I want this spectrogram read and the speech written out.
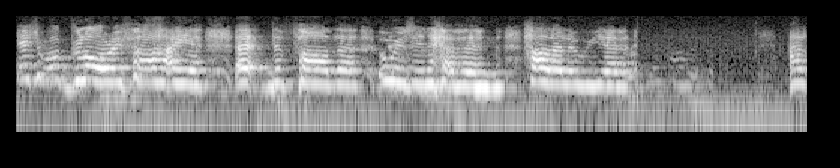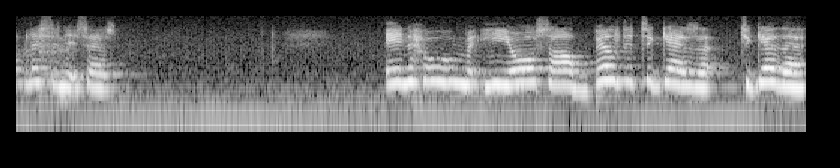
it will glorify uh, the Father who is in heaven. Hallelujah. And listen, it says, in whom ye also are builded together, together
